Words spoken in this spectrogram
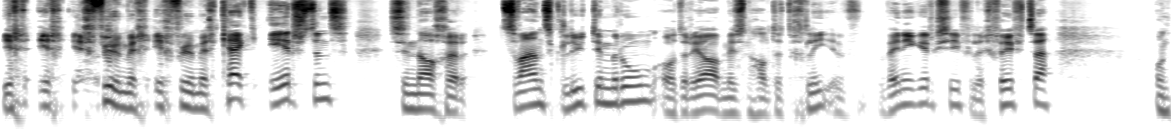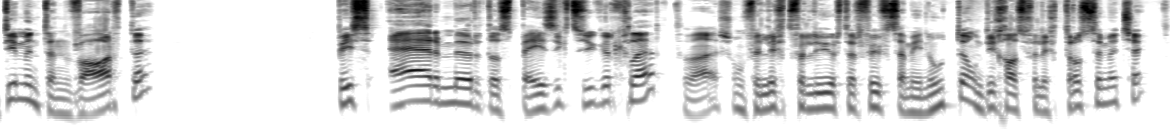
Ich, ich, ich fühle mich, fühl mich keck. Erstens sind nachher 20 Leute im Raum, oder ja, wir sind halt weniger gewesen, vielleicht 15. Und die müssen dann warten, bis er mir das Basic-Zeug erklärt, weißt Und vielleicht verliert er 15 Minuten und ich habe es vielleicht trotzdem nicht gecheckt.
